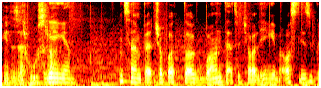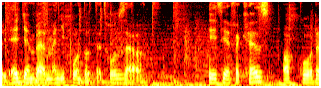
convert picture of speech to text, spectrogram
2020-ra? Igen. Pontszám per csapattagban, tehát hogyha a lényegében azt nézzük, hogy egy ember mennyi pontot tett hozzá a ETF-ekhez, akkor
